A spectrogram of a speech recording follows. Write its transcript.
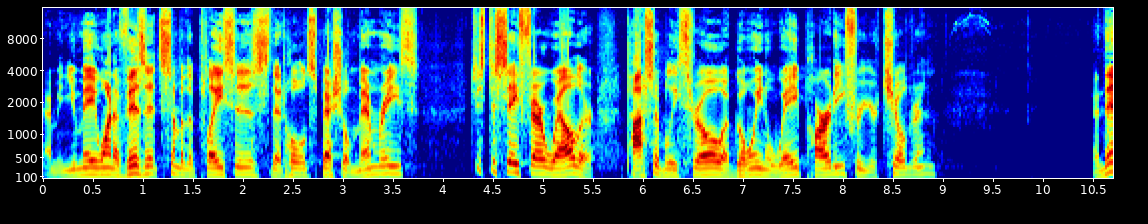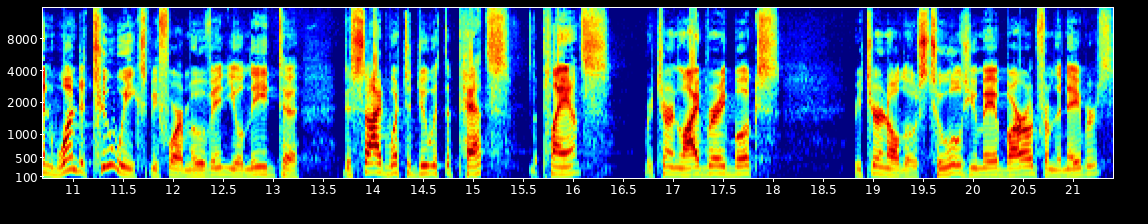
I mean, you may want to visit some of the places that hold special memories just to say farewell or possibly throw a going away party for your children. And then, one to two weeks before moving, you'll need to decide what to do with the pets, the plants, return library books, return all those tools you may have borrowed from the neighbors.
